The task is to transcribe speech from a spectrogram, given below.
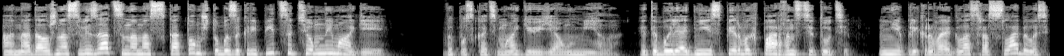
Она должна связаться на нас с котом, чтобы закрепиться темной магией». Выпускать магию я умела. Это были одни из первых пар в институте. Не прикрывая глаз, расслабилась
